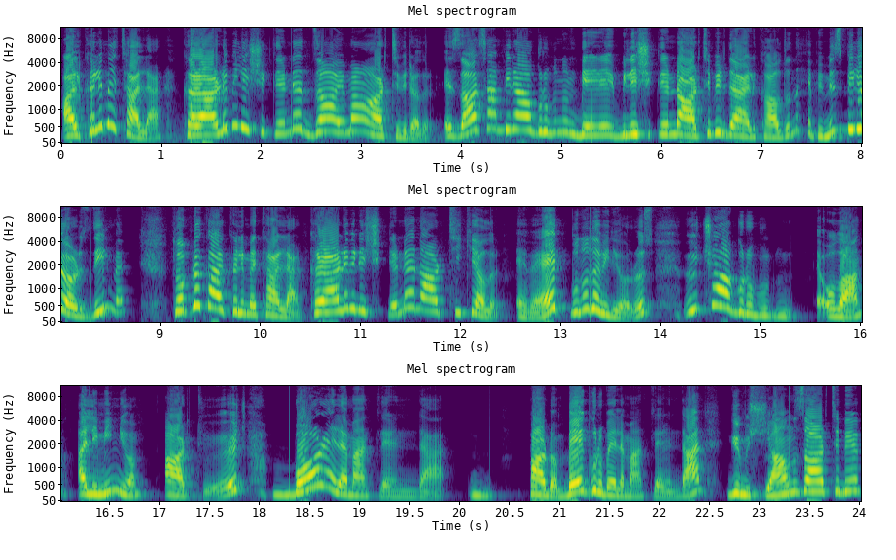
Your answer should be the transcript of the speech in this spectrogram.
Alkali metaller kararlı bileşiklerinde daima artı bir alır. E zaten bir A grubunun bileşiklerinde artı bir değerli kaldığını hepimiz biliyoruz değil mi? Toprak alkali metaller kararlı bileşiklerinden artı 2 alır. Evet bunu da biliyoruz. 3A grubu olan alüminyum artı 3, bor elementlerinde pardon B grubu elementlerinden gümüş yalnız artı 1,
